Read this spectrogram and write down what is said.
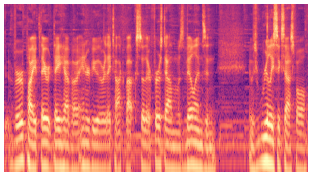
Verve Pipe. They they have an interview where they talk about so their first album was Villains and it was really successful.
